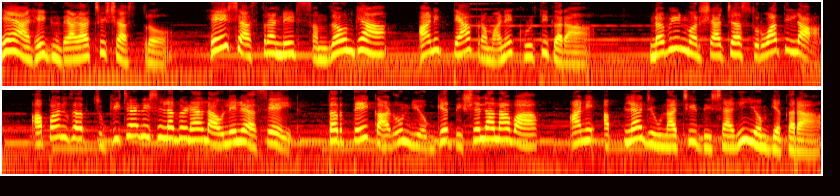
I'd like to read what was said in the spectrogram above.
हे आहे घड्याळाचे शास्त्र. हे शास्त्र नीट समजावून घ्या आणि त्याप्रमाणे कृती करा. नवीन वर्षाच्या सुरुवातीला आपण जर चुकीच्या दिशेला घड्याळ लावलेले असेल तर ते काढून योग्य दिशेला लावा आणि आपल्या जीवनाची दिशाही योग्य करा.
